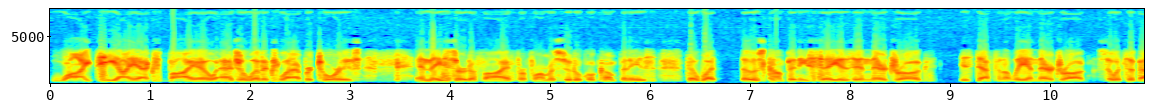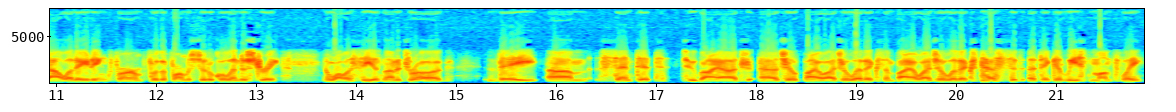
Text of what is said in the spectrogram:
Y T I X, BioAgilytix Laboratories. And they certify for pharmaceutical companies that what those companies say is in their drug is definitely in their drug. So it's a validating firm for the pharmaceutical industry. And while ASEA is not a drug, they um, sent it to BioAgilytix, and BioAgilytix tested, I think, at least monthly,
